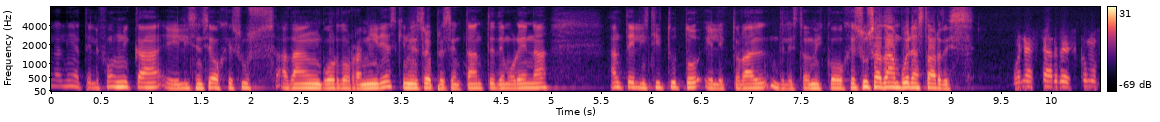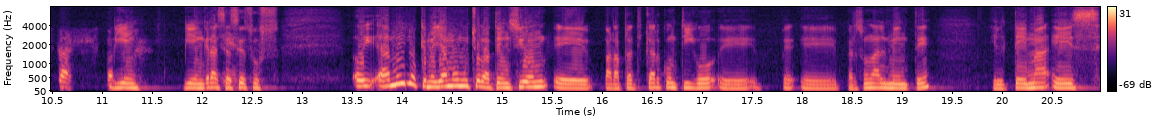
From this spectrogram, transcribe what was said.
En la línea telefónica, el licenciado Jesús Adán Gordo Ramírez, quien es representante de Morena ante el Instituto Electoral del Estado de México. Jesús Adán, buenas tardes. Buenas tardes, ¿cómo estás? Bien, bien, gracias Jesús. Hoy, a mí lo que me llamó mucho la atención eh, para platicar contigo eh, eh, personalmente, el tema es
